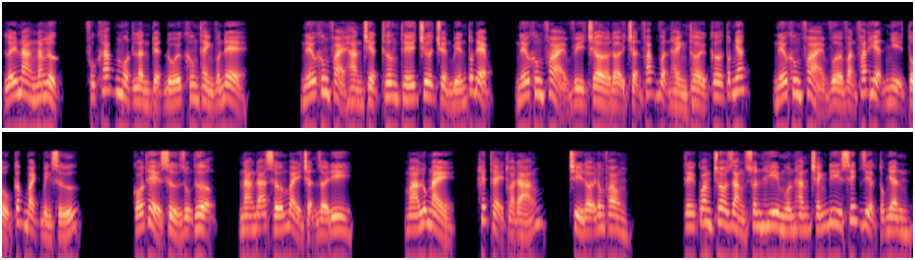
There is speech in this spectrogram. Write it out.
Lấy nàng năng lực, phục khắc một lần tuyệt đối không thành vấn đề. Nếu không phải hàn triệt thương thế chưa chuyển biến tốt đẹp, nếu không phải vì chờ đợi trận pháp vận hành thời cơ tốt nhất, nếu không phải vừa vặn phát hiện nhị tổ cấp bạch bình xứ. Có thể sử dụng thượng, nàng đã sớm bảy trận rời đi. Mà lúc này, hết thảy thỏa đáng, chỉ đợi Đông Phong. Tề Quang cho rằng Xuân Hy muốn hắn tránh đi xích diệt tộc nhân,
